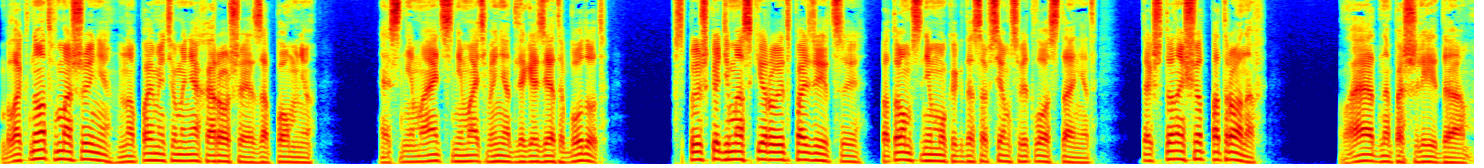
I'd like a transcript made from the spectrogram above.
«Блокнот в машине, но память у меня хорошая, запомню». «А снимать, снимать меня для газеты будут?» «Вспышка демаскирует позиции. Потом сниму, когда совсем светло станет. Так что насчет патронов?» «Ладно, пошли, дам».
